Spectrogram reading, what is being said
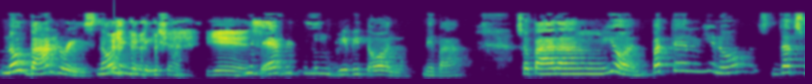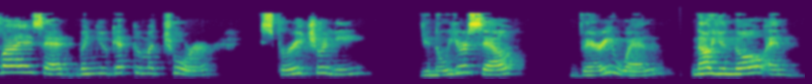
no boundaries, no limitation. yes. Give everything, give it all. 'di ba? So parang yun. But then, you know, that's why I said, when you get to mature spiritually, you know yourself very well. Now you know and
